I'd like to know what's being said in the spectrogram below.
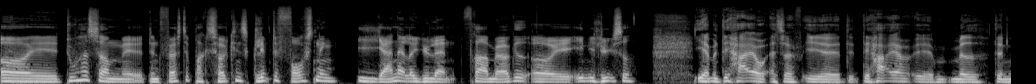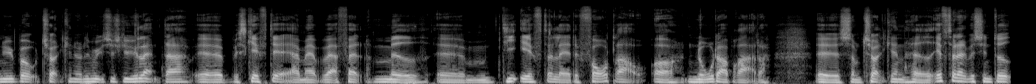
Og øh, du har som øh, den første bragt Tolkiens glemte forskning i jernalder Jylland fra mørket og øh, ind i lyset. Jamen, det har jeg jo, altså, øh, det, det har jeg øh, med den nye bog, Tolkien og det mystiske Jylland, der øh, beskæftiger jeg mig i hvert fald med øh, de efterladte foredrag og noteapparater, øh, som Tolkien havde efterladt ved sin død,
